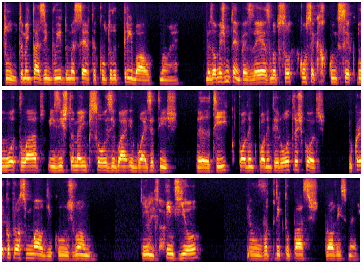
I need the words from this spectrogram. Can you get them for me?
tu também estás imbuído de uma certa cultura tribal não é mas ao mesmo tempo és, és uma pessoa que consegue reconhecer que do outro lado existe também pessoas iguais, iguais a ti, a ti que, podem, que podem ter outras cores. Eu creio que o próximo áudio que o João te, te enviou, eu vou-te pedir que tu passes, prova isso mesmo.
